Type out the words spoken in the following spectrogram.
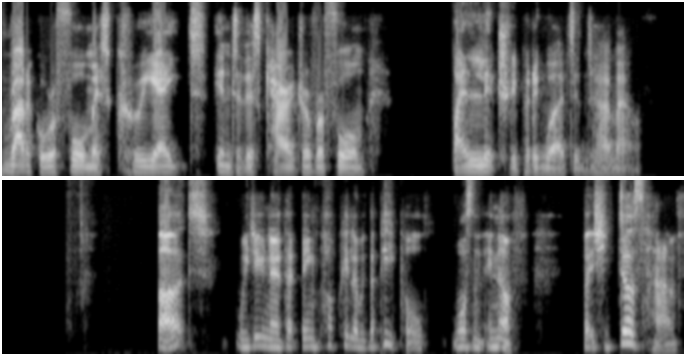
radical reformists create into this character of reform by literally putting words into her mouth. But we do know that being popular with the people wasn't enough. But she does have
